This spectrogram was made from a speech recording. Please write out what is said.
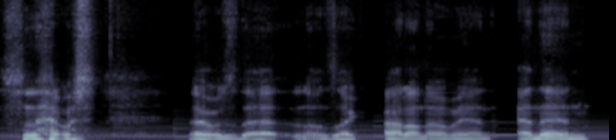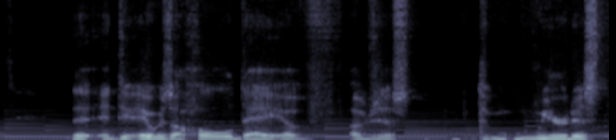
so that was that was that, and I was like, I don't know, man. And then it, it, it was a whole day of of just weirdest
